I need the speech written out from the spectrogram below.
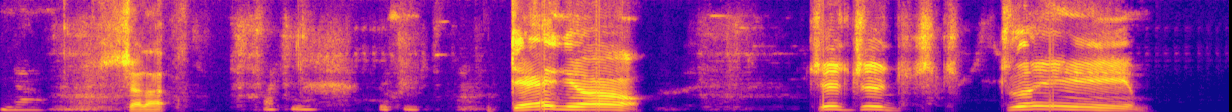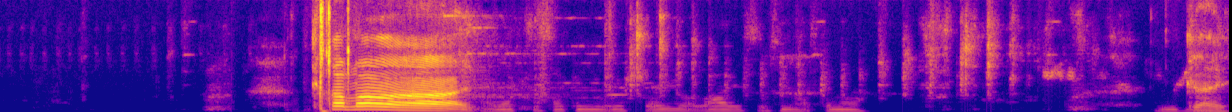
No. Shut up. Fuck you. This is- Daniel! Just, just dream. Come on. Alexis, I can reassure you Elias is not gonna. do. Guys,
